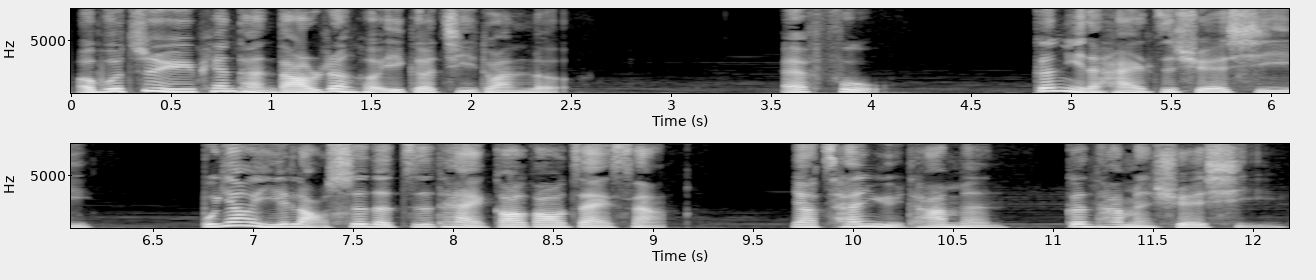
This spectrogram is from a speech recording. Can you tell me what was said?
而不至于偏袒到任何一个极端了。F，跟你的孩子学习，不要以老师的姿态高高在上，要参与他们。跟他们学习。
